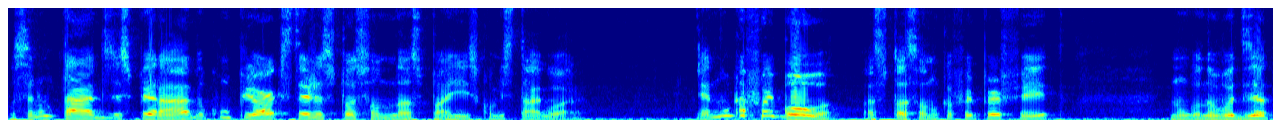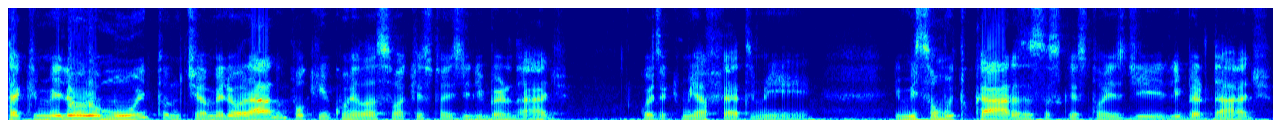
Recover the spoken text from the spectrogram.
você não está desesperado com o pior que esteja a situação do nosso país como está agora. É, nunca foi boa, a situação nunca foi perfeita. Não, não vou dizer até que melhorou muito, tinha melhorado um pouquinho com relação a questões de liberdade, coisa que me afeta e me, e me são muito caras essas questões de liberdade.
